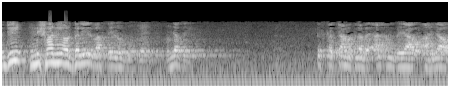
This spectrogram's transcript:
جی نشانی اور دلیل واسطے لوگوں کے سمجھا صحیح؟ اس کا کیا مطلب ہے؟ الانبیاء و احیاء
